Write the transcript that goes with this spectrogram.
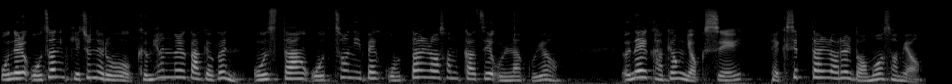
오늘 오전 기준으로 금 현물 가격은 온스당 5,205달러 선까지 올랐고요. 은혜 가격 역시 110달러를 넘어서며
